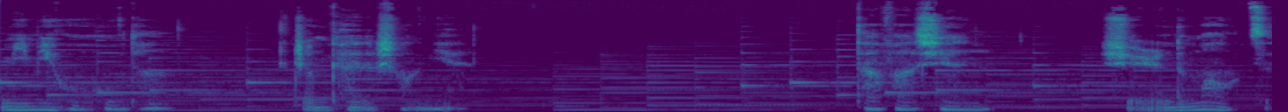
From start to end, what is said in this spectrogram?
迷迷糊糊的睁开了双眼。他发现雪人的帽子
